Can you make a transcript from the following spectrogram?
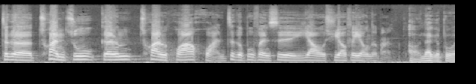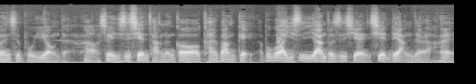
这个串珠跟串花环这个部分是要需要费用的吗？哦，那个部分是不用的，好，所以是现场能够开放给，不过也是一样，都是限限量的啦，嘿。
